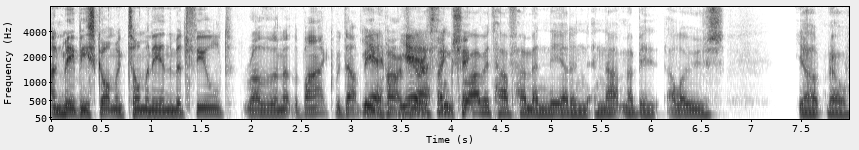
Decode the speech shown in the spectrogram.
And maybe Scott McTominay in the midfield rather than at the back. Would that be yeah, part yeah, of your? Yeah, I think so. I would have him in there, and, and that maybe allows your well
